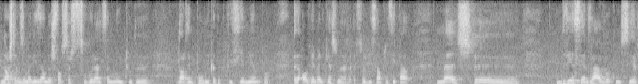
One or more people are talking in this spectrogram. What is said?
nós temos uma visão das forças de segurança muito de, de ordem pública, do policiamento, uh, obviamente que é a sua, a sua missão principal, mas devia ser dado a conhecer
